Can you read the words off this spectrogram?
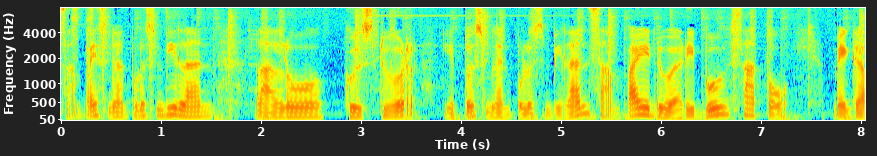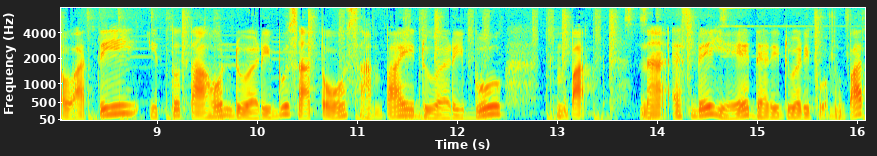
sampai 99. Lalu Gus Dur itu 99 sampai 2001. Megawati itu tahun 2001 sampai 2004. Nah, SBY dari 2004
